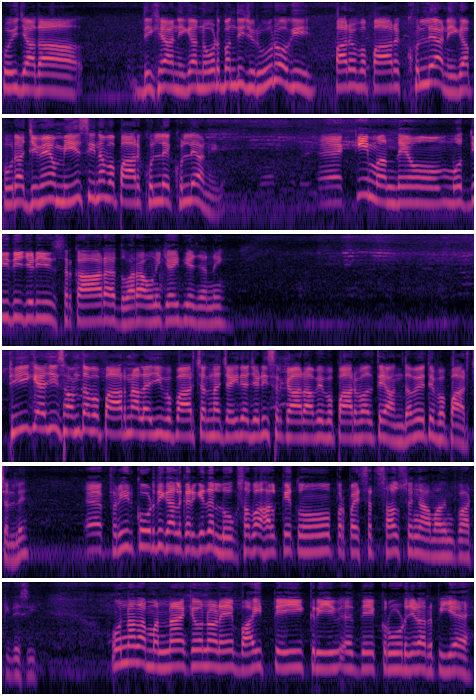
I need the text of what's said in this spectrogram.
ਕੋਈ ਜ਼ਿਆਦਾ ਦਿਖਿਆ ਨਹੀਂਗਾ ਨੋਟਬੰਦੀ ਜ਼ਰੂਰ ਹੋ ਗਈ ਪਰ ਵਪਾਰ ਖੁੱਲਿਆ ਨਹੀਂਗਾ ਪੂਰਾ। ਜਿਵੇਂ ਉਮੀਦ ਸੀ ਨਾ ਵਪਾਰ ਖੁੱਲੇ ਖੁੱਲਿਆ ਨਹੀਂਗਾ ਕੀ ਮੰਨਦੇ ਹੋ ਮੋਦੀ ਦੀ ਜਿਹੜੀ ਸਰਕਾਰ ਹੈ ਦੁਬਾਰਾ ਆਉਣੀ ਚਾਹੀਦੀ ਹੈ ਜਾਂ ਨਹੀਂ? ਠੀਕ ਹੈ ਜੀ ਸਾਨੂੰ ਤਾਂ ਵਪਾਰ ਨਾਲ ਹੈ ਜੀ ਵਪਾਰ ਚੱਲਣਾ ਚਾਹੀਦਾ। ਜਿਹੜੀ ਸਰਕਾਰ ਆਵੇ ਵਪਾਰ ਵੱਲ ਧਿਆਨ ਦੇਵੇ ਤੇ ਵਪਾਰ ਚੱਲੇ। ਫਰੀਦਕੋਟ ਦੀ ਗੱਲ ਕਰੀਏ ਤਾਂ ਲੋਕ ਸਭਾ ਹਲਕੇ ਤੋਂ ਪ੍ਰੋਫੈਸਰ ਸਾਧੂ ਸਿੰਘ ਆਮ ਆਦਮੀ ਪਾਰਟੀ ਦੇ ਸੀ। ਉਹਨਾਂ ਦਾ ਮੰਨਣਾ ਹੈ ਕਿ ਉਹਨਾਂ ਨੇ 22 23 ਕਰੀਬ ਦੇ ਕਰੋੜ ਜਿਹੜਾ ਰੁਪਈਆ ਹੈ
